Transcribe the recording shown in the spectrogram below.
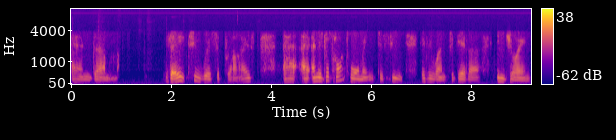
and um, they too were surprised, uh, and it was heartwarming to see everyone together enjoying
